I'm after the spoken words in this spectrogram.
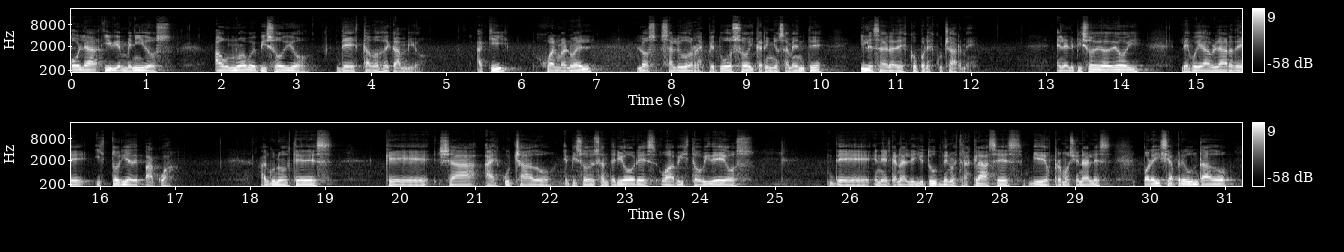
Hola y bienvenidos a un nuevo episodio de Estados de Cambio. Aquí, Juan Manuel, los saludo respetuoso y cariñosamente y les agradezco por escucharme. En el episodio de hoy les voy a hablar de historia de Pacua. Algunos de ustedes que ya ha escuchado episodios anteriores o ha visto videos de, en el canal de YouTube de nuestras clases, videos promocionales, por ahí se ha preguntado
